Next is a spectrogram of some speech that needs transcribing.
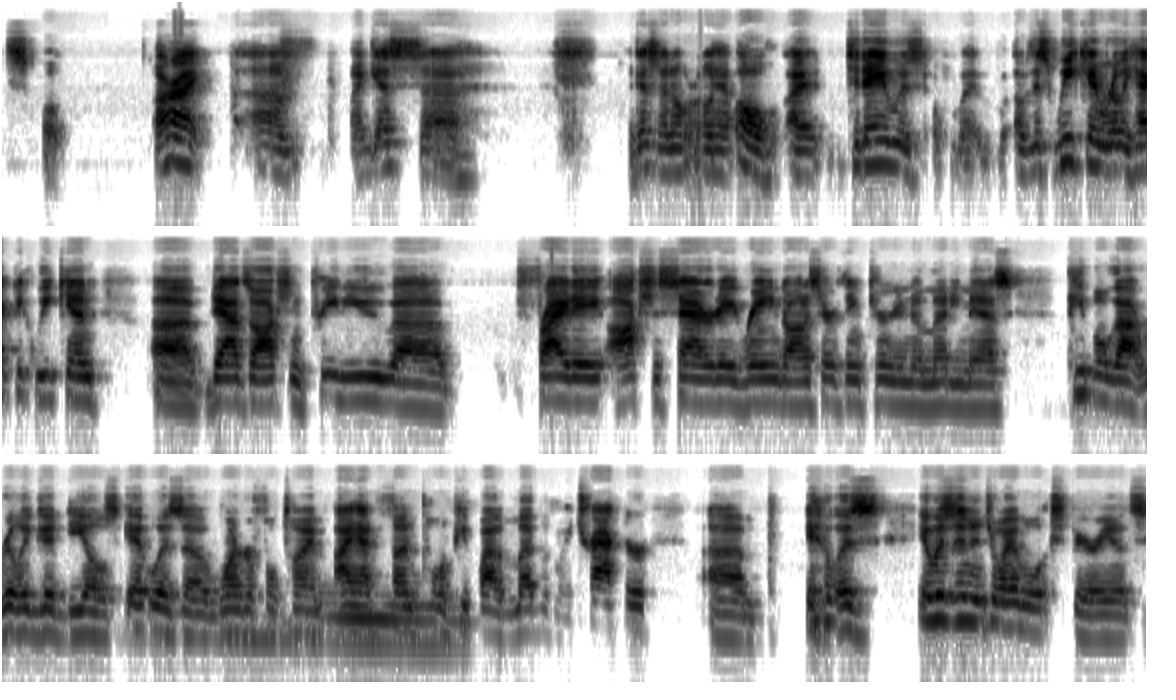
so, all right. Um, I guess uh, I guess I don't really have. Oh, I, today was of this weekend, really hectic weekend. Uh, Dad's auction preview. Uh, Friday auction Saturday rained on us. Everything turned into a muddy mess people got really good deals. It was a wonderful time. I had fun pulling people out of the mud with my tractor. Um, it was it was an enjoyable experience,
